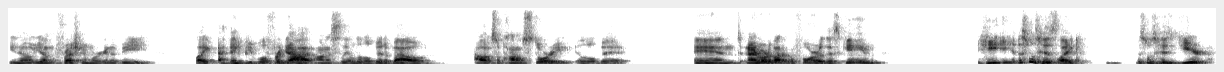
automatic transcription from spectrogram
you know, young freshmen were going to be. Like, I think people forgot, honestly, a little bit about Alex O'Connell's story a little bit. And, and I wrote about it before this game. He, this was his, like, this was his year.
